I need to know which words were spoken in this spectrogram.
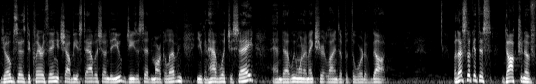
Job says, Declare a thing, it shall be established unto you. Jesus said in Mark 11, You can have what you say, and uh, we want to make sure it lines up with the Word of God. But let's look at this doctrine of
